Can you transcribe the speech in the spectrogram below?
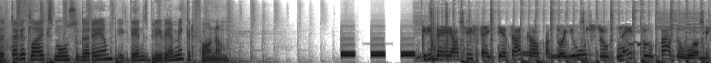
Bet tagad laiks mūsu garajam piekdienas brīvajam mikrofonam. Gribējās izteikties atkal par to jūsu nepu padomi.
